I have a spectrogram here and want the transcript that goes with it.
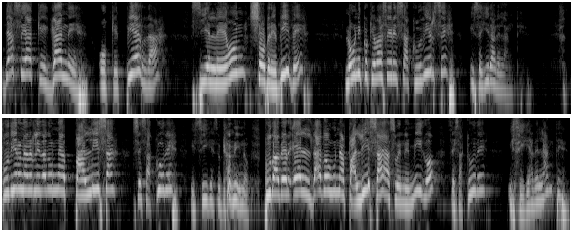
ya sea que gane o que pierda, si el león sobrevive, lo único que va a hacer es sacudirse y seguir adelante. Pudieron haberle dado una paliza, se sacude y sigue su camino. Pudo haber él dado una paliza a su enemigo, se sacude y sigue adelante.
